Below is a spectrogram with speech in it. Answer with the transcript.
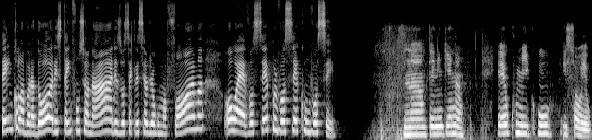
Tem colaboradores, tem funcionários, você cresceu de alguma forma? Ou é você por você com você? Não, tem ninguém não. Eu comigo e só eu.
